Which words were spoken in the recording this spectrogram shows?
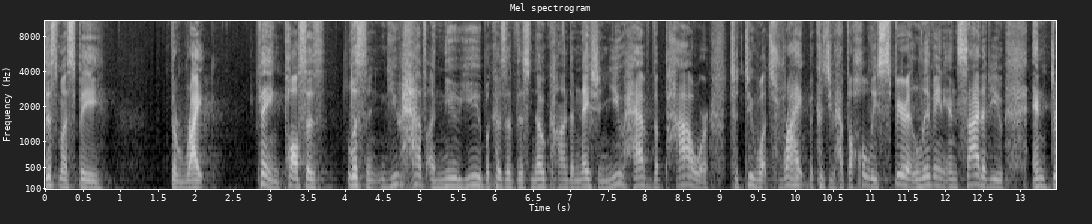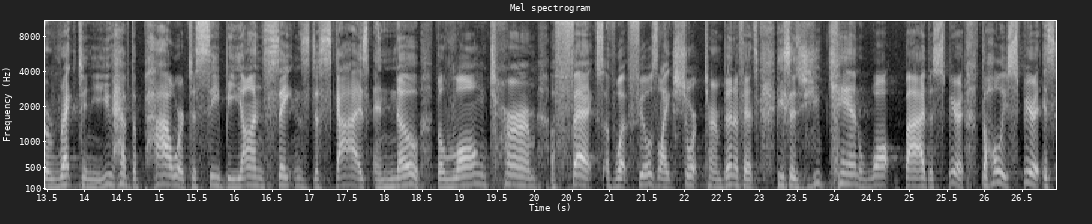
This must be the right thing. Paul says, Listen, you have a new you because of this no condemnation. You have the power to do what's right because you have the Holy Spirit living inside of you and directing you. You have the power to see beyond Satan's disguise and know the long term effects of what feels like short term benefits. He says, You can walk by the Spirit. The Holy Spirit is,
